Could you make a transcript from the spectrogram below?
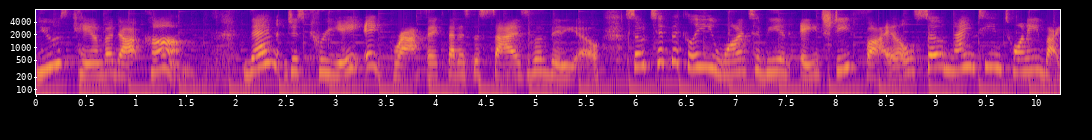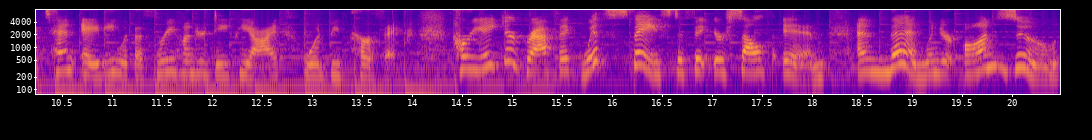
use canva.com. Then just create a graphic that is the size of a video. So typically you want it to be an HD file, so 1920 by 1080 with a 300 DPI would be perfect. Create your graphic with space to fit yourself in, and then when you're on Zoom,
